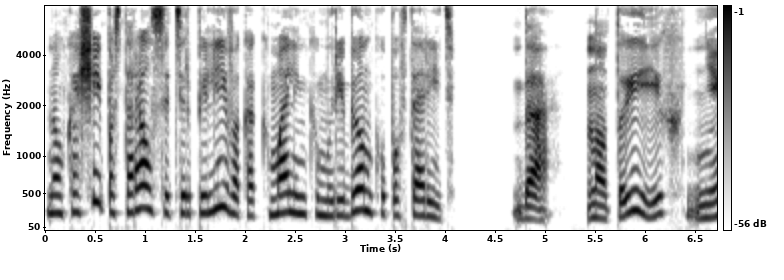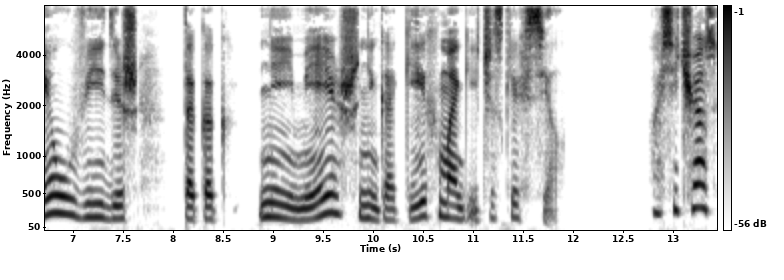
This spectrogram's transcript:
Но Кощей постарался терпеливо, как маленькому ребенку повторить. «Да, но ты их не увидишь, так как не имеешь никаких магических сил. А сейчас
